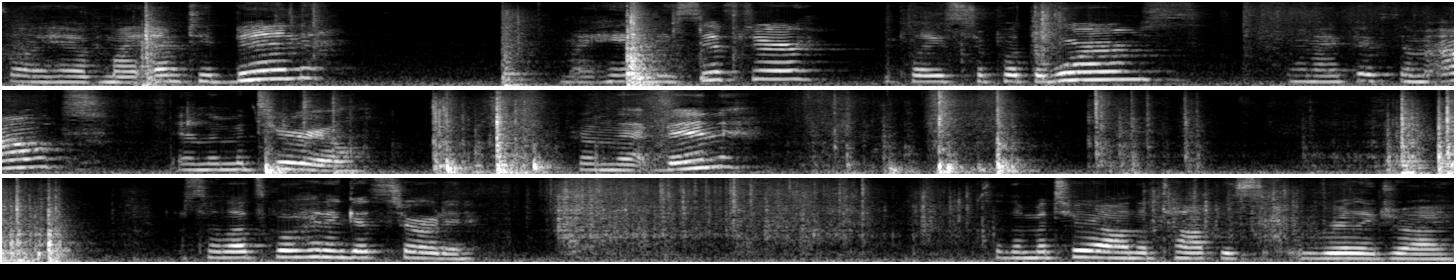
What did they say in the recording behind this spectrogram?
So I have my empty bin, my handy sifter, place to put the worms when I pick them out, and the material from that bin. So let's go ahead and get started. So the material on the top is really dry.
